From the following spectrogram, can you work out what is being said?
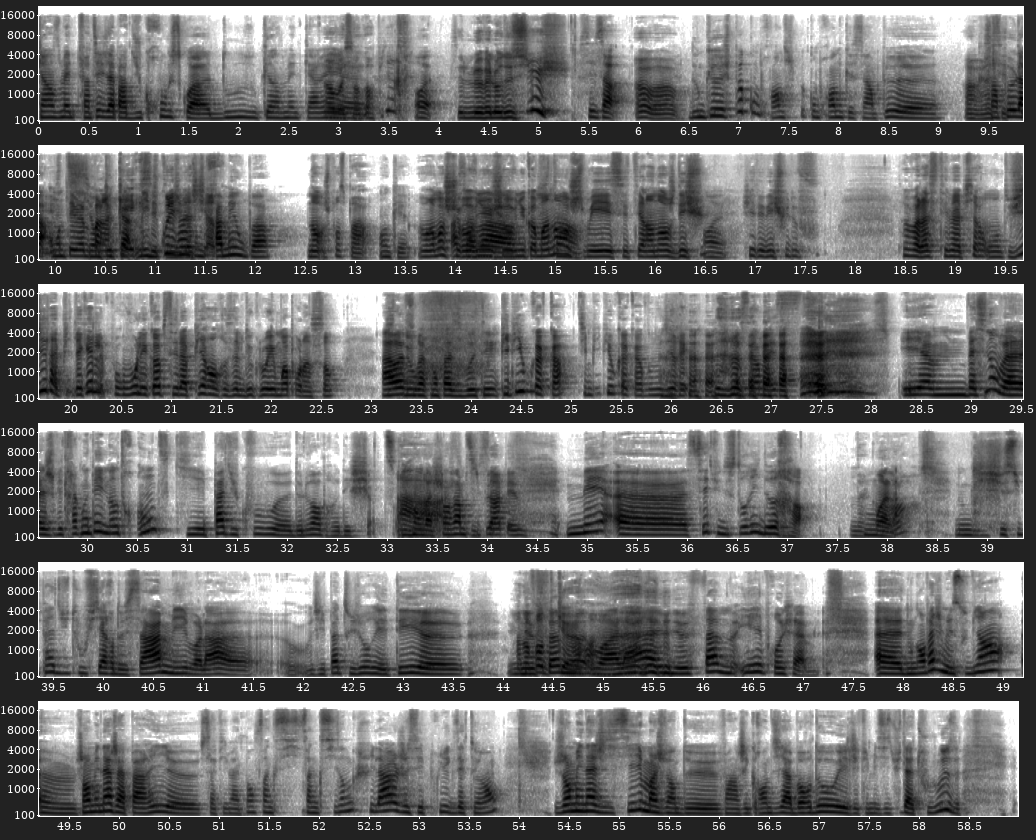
15 mètres... Enfin, tu sais, les appartes du Crous, quoi, 12 ou 15 mètres carrés. Ah ouais, c'est encore pire. ouais. C'est le level au-dessus. C'est ça. Oh waouh. Donc, euh, je peux comprendre, je peux comprendre que c'est un peu... euh, Ah, c'est un peu la honte même si on te un ca- cake, Mais du coup, les gens, ils sont cramés ou pas? Non, je pense pas. Ok. Vraiment, je suis Ah, revenue, va. je suis revenue comme un Putain. ange, mais c'était un ange déchu. Ouais. J'étais déchu de fou. Voilà, c'était ma pire honte. J'ai la laquelle pour vous les cops c'est la pire entre celle de Chloé et moi pour l'instant Ah ouais, Nous. faudrait qu'on fasse voter. Pipi ou caca? Team pipi ou caca, vous nous direz. c'est un mess. Et euh, bah sinon, je vais te raconter une autre honte qui est pas du coup euh, de l'ordre des shots. on va changer un petit peu. Ah, Ça. Mais euh, c'est une story de rat. Voilà. Donc je suis pas du tout fière de ça, mais voilà, j'ai pas toujours été une Un enfant de femme, cœur. voilà, une femme irréprochable. Euh, donc en fait, je me souviens, euh, j'emménage à Paris, euh, ça fait maintenant 5-6 ans que je suis là, je sais plus exactement. J'emménage ici, moi je viens de, enfin j'ai grandi à Bordeaux et j'ai fait mes études à Toulouse.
